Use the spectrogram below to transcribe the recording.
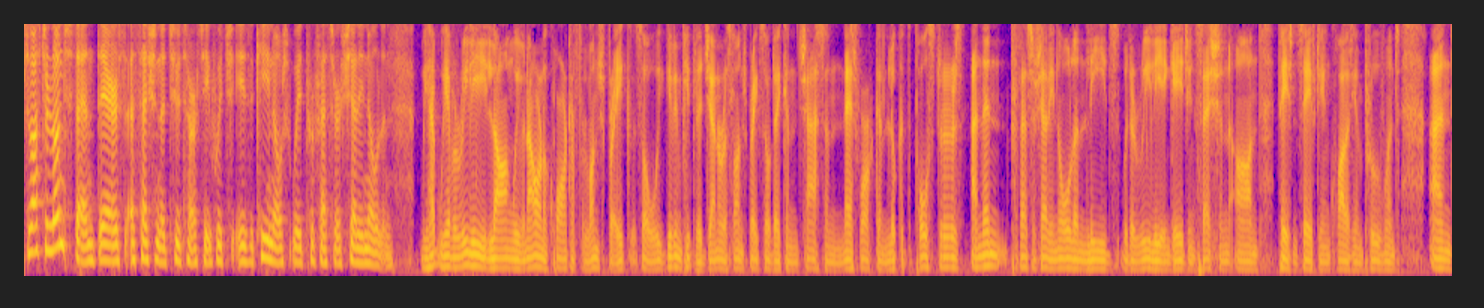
So after lunch, then there's a session at two thirty, which is a keynote with Professor Shelley Nolan. We have we have a really long. We have an hour and a quarter for lunch break, so we're giving people a generous lunch break so they can chat and network and look at the posters. And then Professor Shelley Nolan leads with a really engaging session on patient safety and quality improvement. And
